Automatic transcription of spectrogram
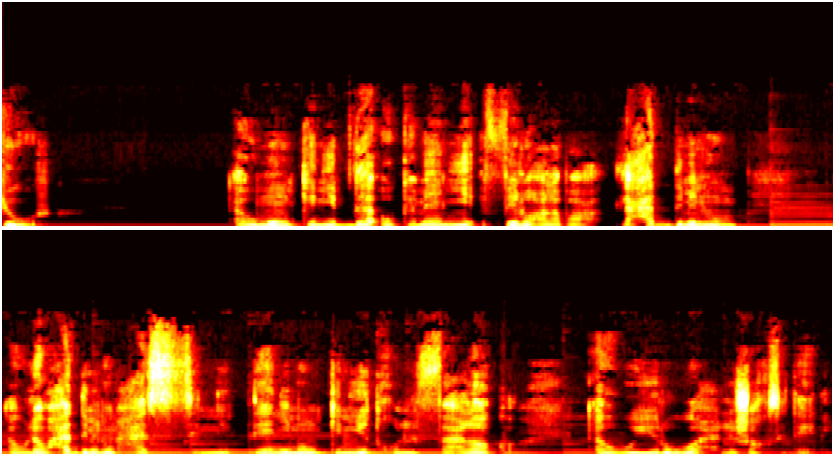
بيور أو ممكن يبدأوا كمان يقفلوا على بعض لحد منهم أو لو حد منهم حس إن التاني ممكن يدخل في علاقة أو يروح لشخص تاني.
